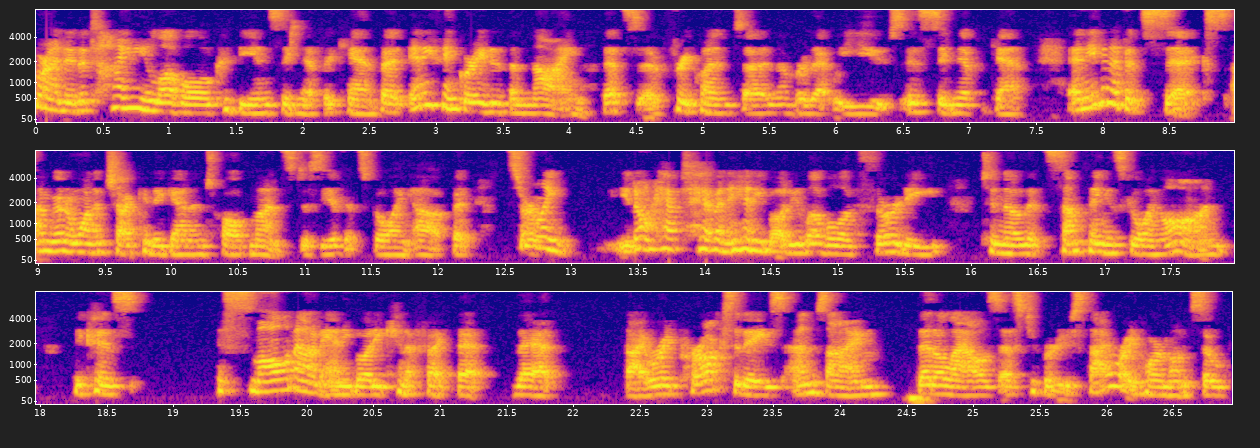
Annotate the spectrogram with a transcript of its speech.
granted, a tiny level could be insignificant, but anything greater than nine, that's a frequent uh, number that we use, is significant. And even if it's six, I'm going to want to check it again in 12 months to see if it's going up. But certainly you don't have to have an antibody level of 30 to know that something is going on because a small amount of antibody can affect that, that thyroid peroxidase enzyme that allows us to produce thyroid hormone. So,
